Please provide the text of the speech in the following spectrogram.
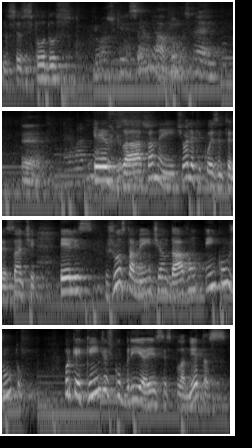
nos seus estudos? Eu acho que eles se alinhavam. É. É. Exatamente. Olha que coisa interessante. Eles justamente andavam em conjunto. Porque quem descobria esses planetas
